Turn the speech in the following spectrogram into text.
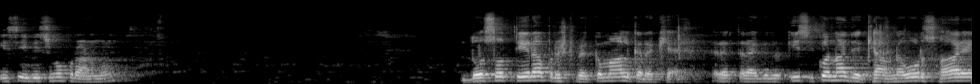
इसी विष्णु पुराण में 213 पृष्ठ पे कमाल कर रखे है। रहता है इसको ना देखा हमने और सारे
